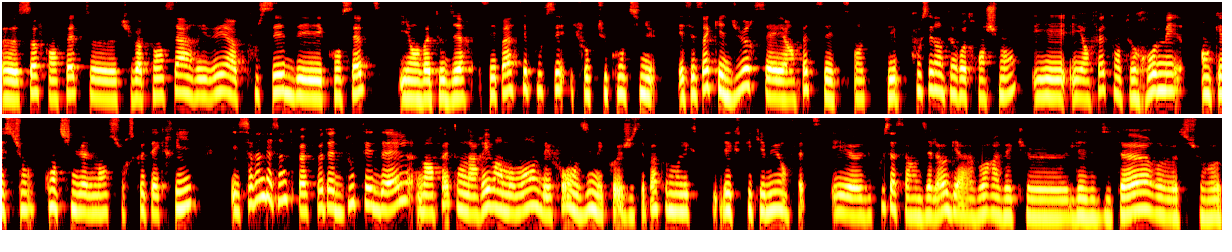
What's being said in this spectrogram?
Euh, sauf qu'en fait, euh, tu vas penser à arriver à pousser des concepts et on va te dire c'est pas assez poussé, il faut que tu continues. Et c'est ça qui est dur, c'est en fait c'est t'es poussé dans tes retranchements et, et, en fait on te remet en question continuellement sur ce que t'écris. Et certaines personnes qui peuvent peut-être douter d'elles, mais en fait on arrive à un moment, des fois on se dit mais je sais pas comment l'expliquer mieux en fait. Et euh, du coup ça c'est un dialogue à avoir avec les éditeurs sur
